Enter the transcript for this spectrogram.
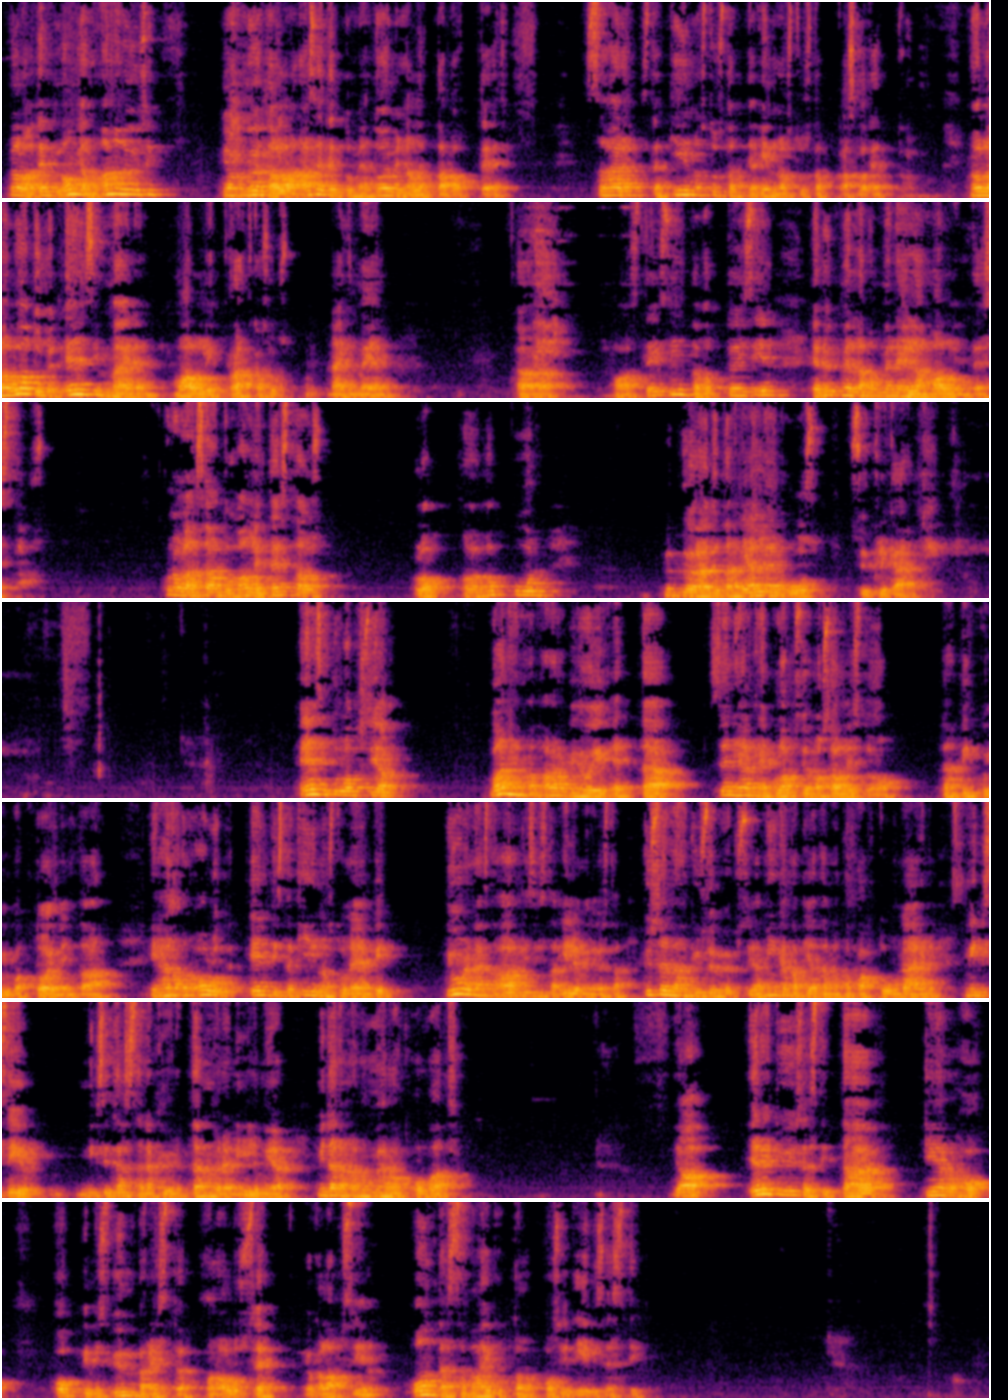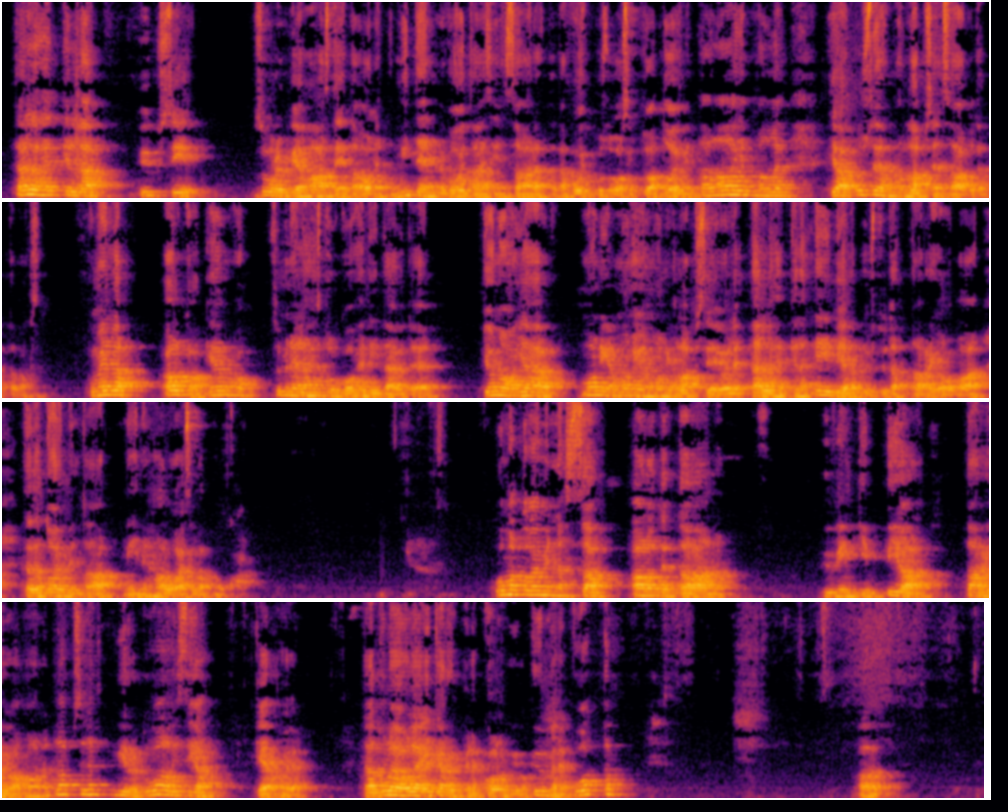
Me ollaan tehty ongelma-analyysi, jonka myötä ollaan asetettu meidän toiminnalle tavoitteet. Saada sitä kiinnostusta ja innostusta kasvatettua. Me ollaan luotu nyt ensimmäinen malli ratkaisuksi näihin meidän ää, haasteisiin, tavoitteisiin. Ja nyt meillä on meneillään mallin testaus. Kun ollaan saatu mallin testaus loppuun, me pyöräytetään jälleen uusi sykli käyntiin. Ensituloksia. Vanhemmat arvioi, että sen jälkeen kun lapsi on osallistunut tähän pikkujuvot toimintaan, niin hän on ollut entistä kiinnostuneempi juuri näistä arkisista ilmiöistä. Kysellään kysymyksiä, minkä takia tämä tapahtuu näin, miksi, miksi tässä näkyy nyt tämmöinen ilmiö, mitä nämä numerot ovat. Ja erityisesti tämä kerho-oppimisympäristö on ollut se, joka lapsiin on tässä vaikuttanut positiivisesti. Tällä hetkellä yksi suurimpia haasteita on, että miten me voitaisiin saada tätä huippusuosittua toimintaa laajemmalle ja useamman lapsen saavutettavaksi. Kun meillä alkaa kerho, se menee lähestulkoon heti täyteen. Jonoon jää monia, monia, monia lapsia, joille tällä hetkellä ei vielä pystytä tarjoamaan tätä toimintaa, mihin he haluaisivat mukaan. Lomatoiminnassa aloitetaan hyvinkin pian tarjoamaan nyt lapsille virtuaalisia kerhoja. Tämä tulee olemaan ikäryhmille 3-10 vuotta.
